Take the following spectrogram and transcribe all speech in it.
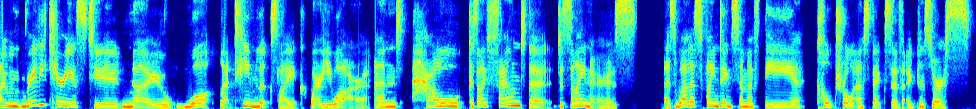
I'm really curious to know what that team looks like where you are and how, because I found that designers, as well as finding some of the cultural aspects of open source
